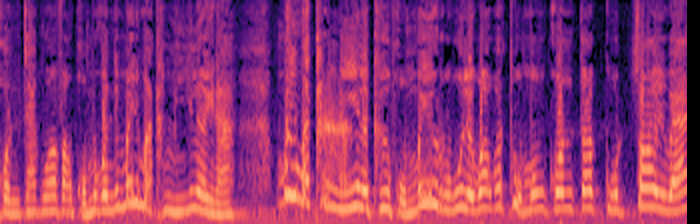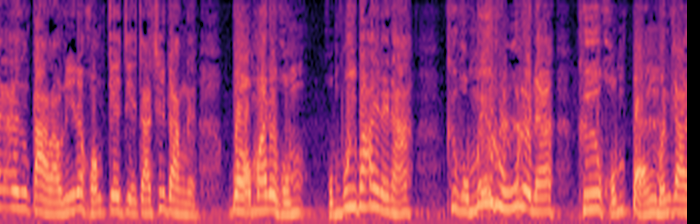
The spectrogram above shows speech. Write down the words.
คลแจ็คว่าฟังผมเป็นคนที่ไม่ได้มาทางนี้เลยนะ ไม่มาทางนี้เลยคือ ผมไม่รู้เลยว่าวัตถุมงคลตะกรุดสร้อยแหวนอะไรต่างๆเหล่านี้นะของเกจิอาจารย์ชื่อดังเนี่ย บอกมาเนี่ยผม ผมบุ้ยบ้ายเลยนะ คือผมไม่รู้เลยนะ คือผมป๋องเหมือนกัน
